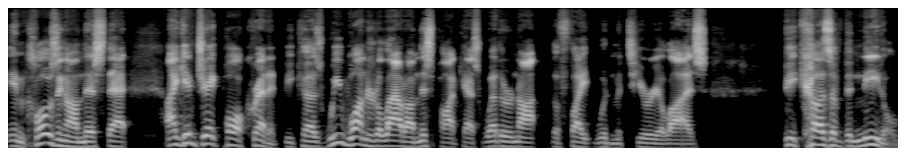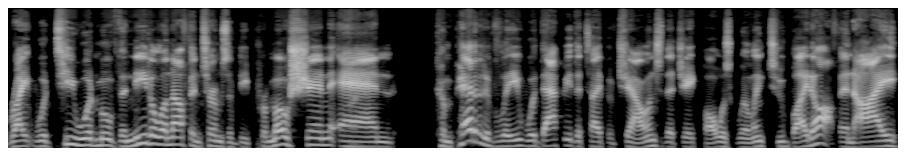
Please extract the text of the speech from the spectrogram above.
in closing on this that I give Jake Paul credit because we wondered aloud on this podcast whether or not the fight would materialize because of the needle, right? Would T Wood move the needle enough in terms of the promotion and competitively, would that be the type of challenge that Jake Paul was willing to bite off? And I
